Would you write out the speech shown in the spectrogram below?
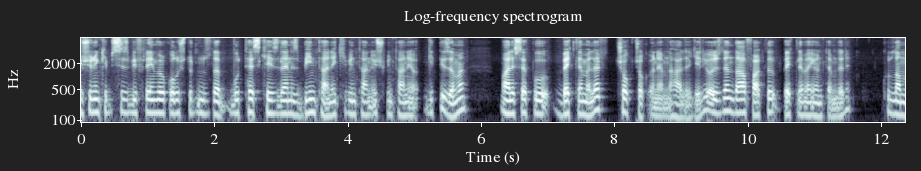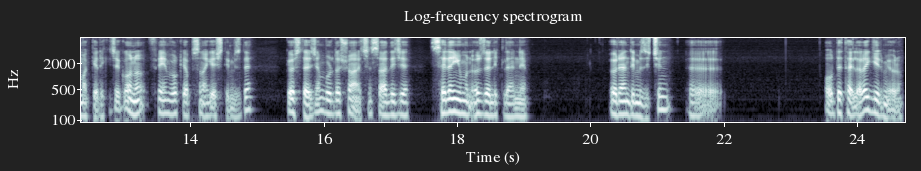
düşünün ki siz bir framework oluşturduğunuzda bu test case'leriniz 1000 tane, 2000 tane, 3000 tane gittiği zaman maalesef bu beklemeler çok çok önemli hale geliyor. O yüzden daha farklı bekleme yöntemleri kullanmak gerekecek. Onu framework yapısına geçtiğimizde göstereceğim. Burada şu an için sadece Selenium'un özelliklerini öğrendiğimiz için e, o detaylara girmiyorum.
